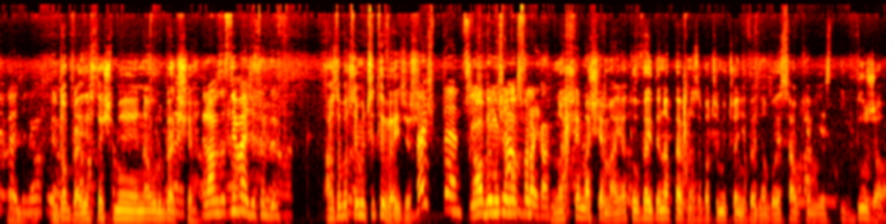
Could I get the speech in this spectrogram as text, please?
nie wejdzie, nie ma chuja. Dobra, jesteśmy na Urbexie. Ramzes nie wejdzie tędy. A zobaczymy, czy ty wejdziesz. Weź ten, No, by musiał na czworaka. No siema, siema, ja tu wejdę na pewno. Zobaczymy, czy oni wejdą, bo jest całkiem jest ich dużo.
